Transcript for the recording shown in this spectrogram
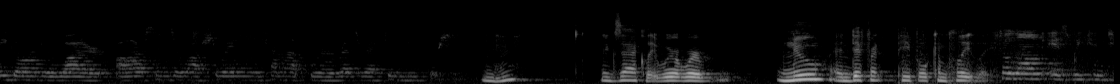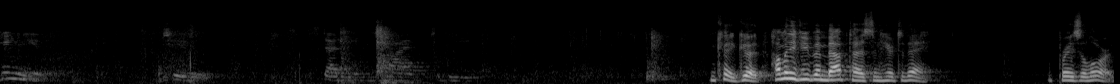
we go under the water, all our sins are washed away. And when we come up, we're resurrected, a new person. Mm-hmm. Exactly. We're, we're new and different people completely. So long as we continue to study and strive to be. Okay, good. How many of you have been baptized in here today? Praise the Lord.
